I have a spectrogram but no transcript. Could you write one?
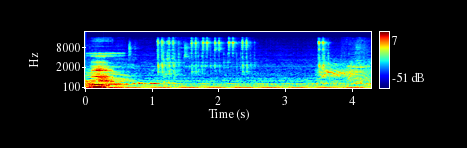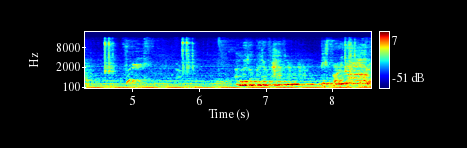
Man. A little bit of heaven before the hell.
